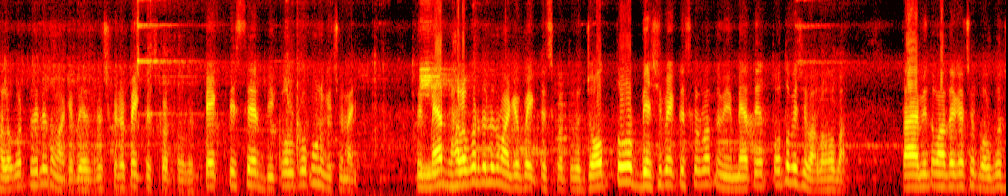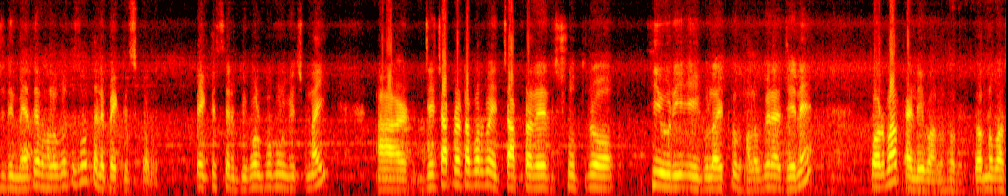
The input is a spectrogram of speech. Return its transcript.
ভালো করতে হলে তোমাকে বেশ বেশ করে প্র্যাকটিস করতে হবে। প্র্যাকটিসের বিকল্প কোনো কিছু নাই। তুমি ম্যাথ ভালো করে দিলে তোমাকে প্র্যাকটিস করতে হবে। যত বেশি প্র্যাকটিস করবা, তুমি ম্যাথে তত বেশি ভালো হবা। তাই আমি তোমাদের কাছে বলব, যদি ম্যাথে ভালো করতে চাও, তাহলে প্র্যাকটিস করো। প্র্যাকটিসের বিকল্প কোনো কিছু নাই। আর যে চাপ্টারটা পড়বে, এই চাপ্টারের সূত্র থিওরি এইগুলো একটু ভালো করে জেনে করবা তাহলেই ভালো হবে। ধন্যবাদ।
